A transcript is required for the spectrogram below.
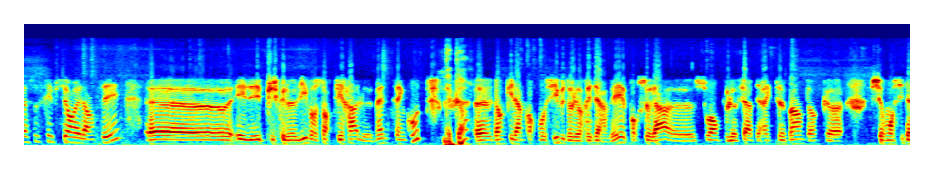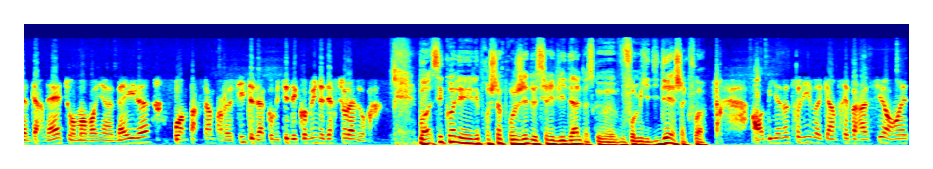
La souscription est lancée, euh, et, puisque le livre sortira le 25 août. D'accord. Euh, donc il est encore possible de le réserver. Pour cela, euh, soit on peut le faire directement donc euh, sur mon site internet, ou en m'envoyant un mail, ou en passant par le site de la communauté des communes d'Air sur la Bon, c'est quoi les, les, prochains projets de Cyril Vidal Parce que vous fourmillez d'idées à chaque fois. Oh, il y a notre livre qui est en préparation hein,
